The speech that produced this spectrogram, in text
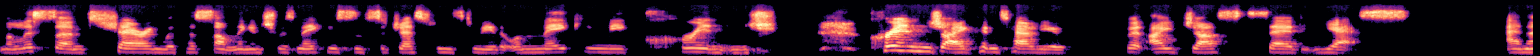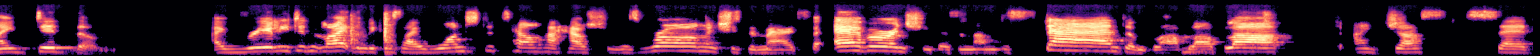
Melissa and sharing with her something, and she was making some suggestions to me that were making me cringe. cringe, I can tell you. But I just said yes. And I did them. I really didn't like them because I wanted to tell her how she was wrong and she's been married forever and she doesn't understand and blah, blah, blah. I just said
